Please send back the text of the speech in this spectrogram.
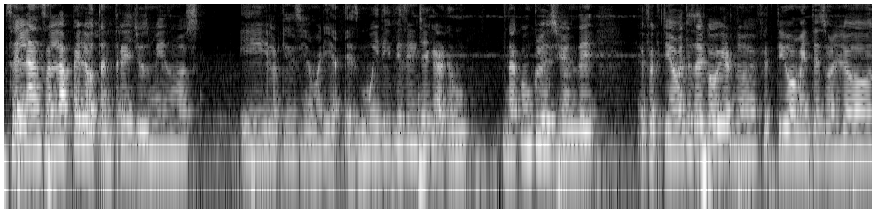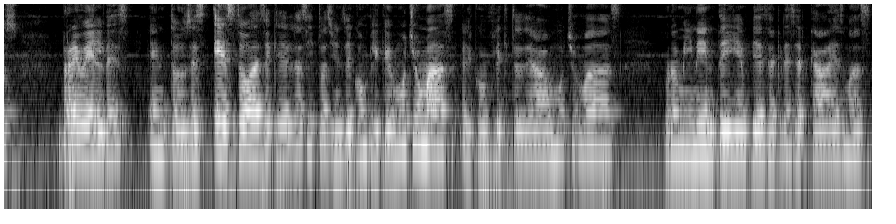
Se lanzan la pelota entre ellos mismos y lo que decía María, es muy difícil llegar a un- una conclusión de efectivamente es el gobierno, efectivamente son los rebeldes. Entonces esto hace que la situación se complique mucho más, el conflicto sea mucho más prominente y empiece a crecer cada vez más.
